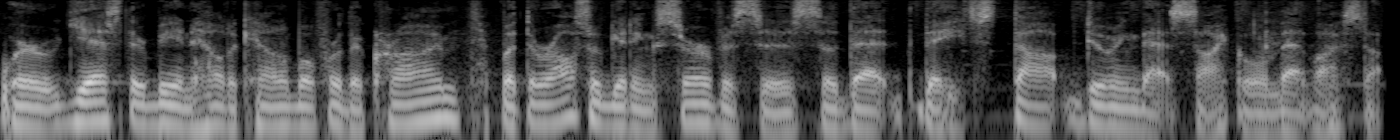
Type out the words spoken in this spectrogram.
where yes they're being held accountable for the crime, but they're also getting services so that they stop doing that cycle and that lifestyle.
